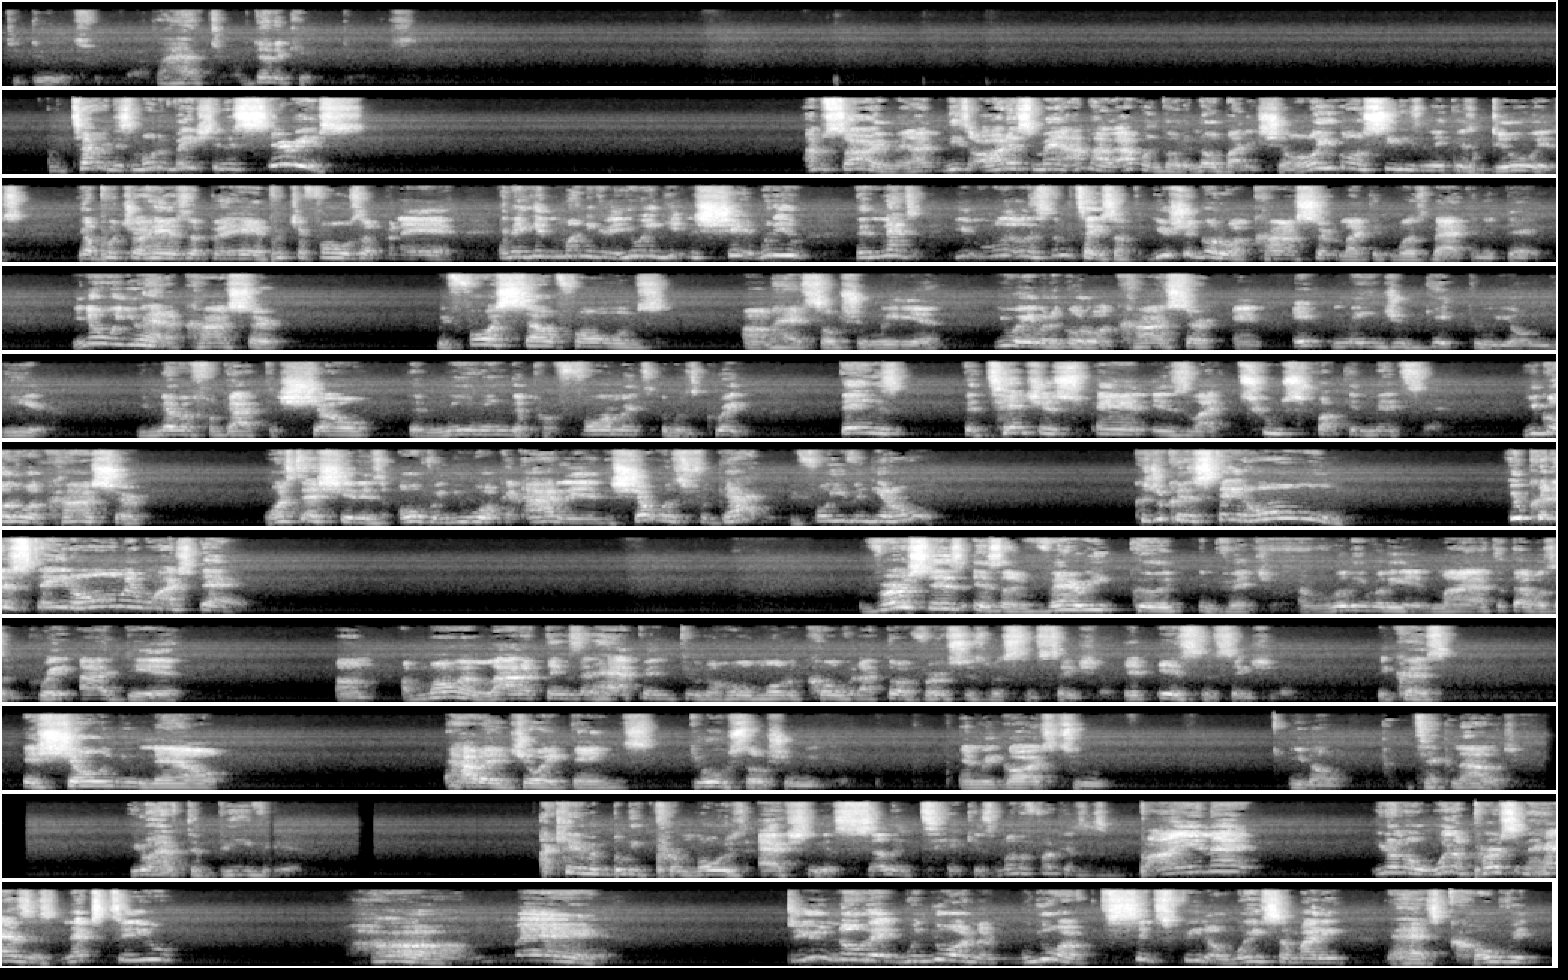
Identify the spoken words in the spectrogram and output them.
to do this for you guys. I had to. I'm dedicated to this. I'm telling you, this motivation is serious. I'm sorry, man. I, these artists, man, I'm not, I wouldn't go to nobody's show. All you're gonna see these niggas do is, yo, put your hands up in the air, put your phones up in the air, and they getting money. You ain't getting shit. What do you? The next, you, listen, let me tell you something. You should go to a concert like it was back in the day. You know when you had a concert before cell phones um, had social media, you were able to go to a concert and it made you get through your year. You never forgot the show the meaning, the performance. It was great. Things, the tension span is like two fucking minutes. You go to a concert, once that shit is over, you walking out of there, the show is forgotten before you even get home. Because you could have stayed home. You could have stayed home and watched that. Verzuz is a very good invention. I really, really admire. I thought that was a great idea. Um, among a lot of things that happened through the whole motor COVID, I thought Verzuz was sensational. It is sensational because it's showing you now how to enjoy things through social media in regards to, you know, technology. You don't have to be there. I can't even believe promoters actually are selling tickets. Motherfuckers is buying that. You don't know when a person has this next to you. Oh man. Do you know that when you are the, when you are six feet away somebody that has COVID,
